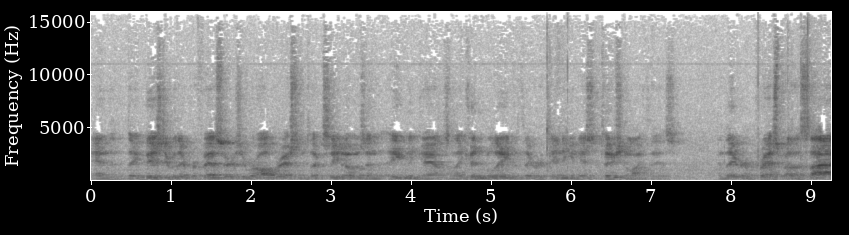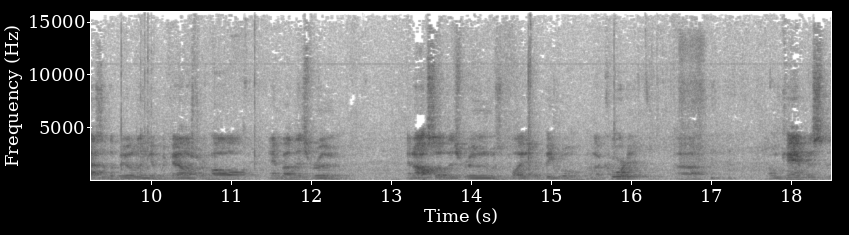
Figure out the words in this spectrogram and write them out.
And they visited with their professors who were all dressed in tuxedos and evening gowns, and they couldn't believe that they were attending an institution like this. And they were impressed by the size of the building of McAlister Hall and by this room. And also this room was a place where people uh, courted. Uh, on campus,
